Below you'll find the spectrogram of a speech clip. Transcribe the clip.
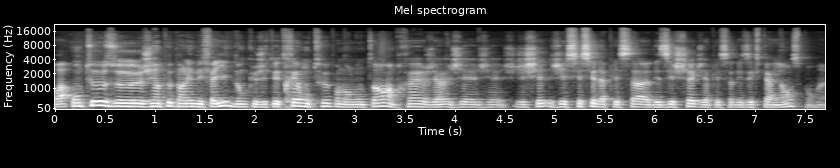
Honteuse, euh, j'ai un peu parlé de mes faillites, donc j'étais très honteux pendant longtemps. Après, j'ai cessé d'appeler ça des échecs, j'ai appelé ça des expériences. Bon, euh,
